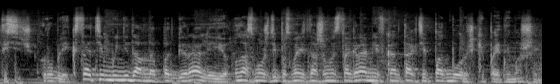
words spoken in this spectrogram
тысяч рублей. Кстати, мы недавно подбирали ее. У нас можете посмотреть в нашем инстаграме и вконтакте подборочки по этой машине.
